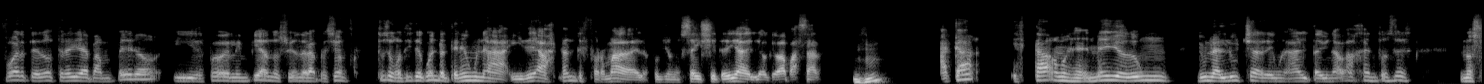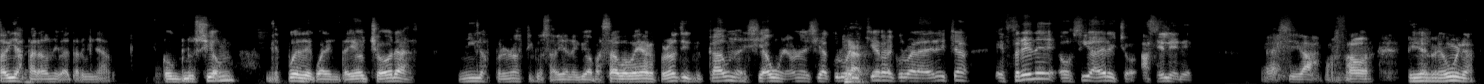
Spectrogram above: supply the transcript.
fuerte, dos, tres días de pampero y después limpiando, subiendo la presión. Entonces, cuando te diste cuenta, tenés una idea bastante formada de los próximos seis, siete días de lo que va a pasar acá estábamos en el medio de, un, de una lucha de una alta y una baja, entonces no sabías para dónde iba a terminar. Conclusión, después de 48 horas, ni los pronósticos sabían lo que iba a pasar. Vos veías los pronósticos, cada uno decía una, uno decía curva a la izquierda, curva a la derecha, eh, frene o siga derecho, acelere. Así va, por favor, tírame una.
